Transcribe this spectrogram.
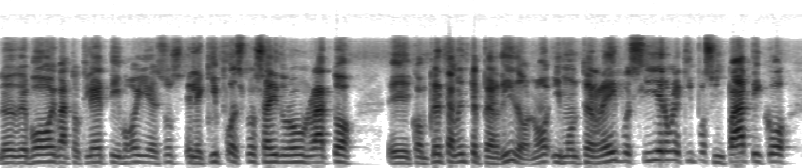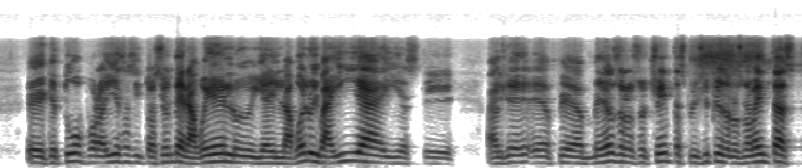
los de Boy, Batocletti, Boy, esos, el equipo después ahí duró un rato eh, completamente perdido, ¿no? Y Monterrey, pues sí, era un equipo simpático, eh, que tuvo por ahí esa situación del abuelo y el abuelo y Bahía y este, eh, a mediados de los ochentas, principios de los noventas,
